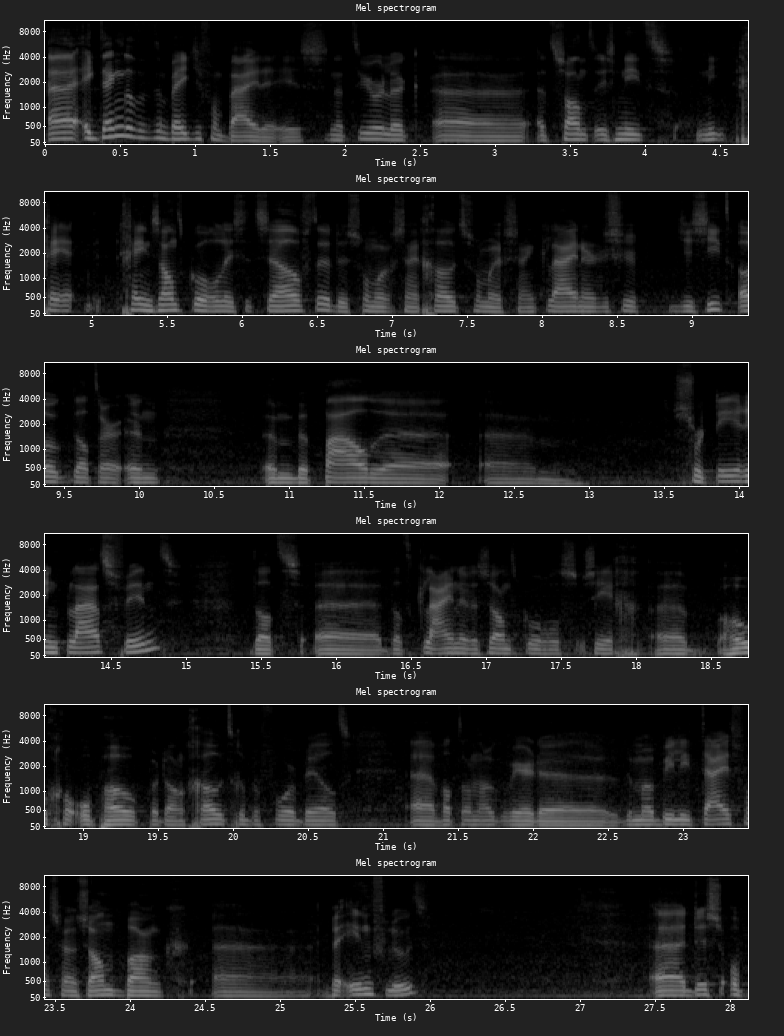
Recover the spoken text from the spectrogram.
Eh, ik denk dat het een beetje van beide is. Natuurlijk, het zand is niet, niet geen, geen zandkorrel is hetzelfde. Dus sommige zijn groter, sommige zijn kleiner. Dus je, je ziet ook dat er een, een bepaalde ehm, sortering plaatsvindt. Dat, eh, dat kleinere zandkorrels zich eh, hoger ophopen dan grotere bijvoorbeeld. Eh, wat dan ook weer de, de mobiliteit van zo'n zandbank beïnvloedt. Dus op,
